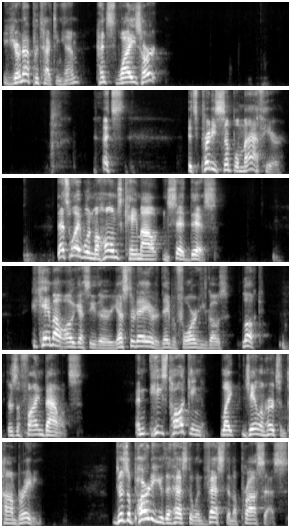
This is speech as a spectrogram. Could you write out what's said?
You're not protecting him, hence why he's hurt. It's it's pretty simple math here. That's why when Mahomes came out and said this, he came out, well, I guess either yesterday or the day before. He goes, Look, there's a fine balance. And he's talking like Jalen Hurts and Tom Brady. There's a part of you that has to invest in the process.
